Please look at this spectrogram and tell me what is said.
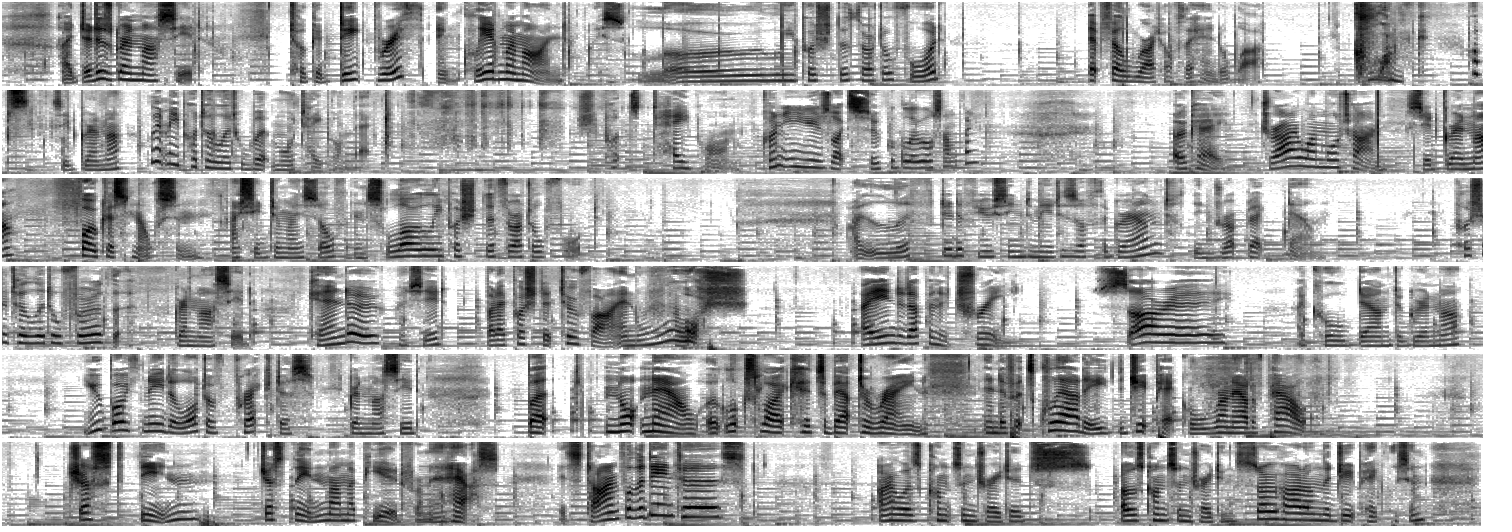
I did as Grandma said, took a deep breath, and cleared my mind. I slowly pushed the throttle forward. It fell right off the handlebar. Clunk! Oops, said Grandma. Let me put a little bit more tape on that. She puts tape on. Couldn't you use like super glue or something? Okay, try one more time, said Grandma. Focus, Nelson, I said to myself and slowly pushed the throttle forward. I lifted a few centimeters off the ground, then dropped back down. Push it a little further, Grandma said. Can do, I said, but I pushed it too far and whoosh! I ended up in a tree. Sorry, I called down to Grandma. You both need a lot of practice, Grandma said. But not now. It looks like it's about to rain. And if it's cloudy, the jetpack will run out of power. Just then, just then, Mum appeared from her house. It's time for the dentist. I was concentrated. I was concentrating so hard on the jetpack lesson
